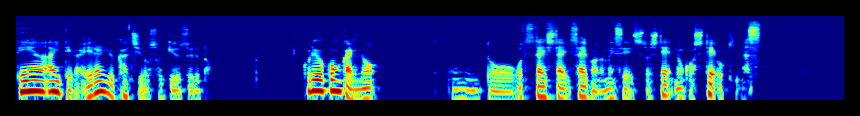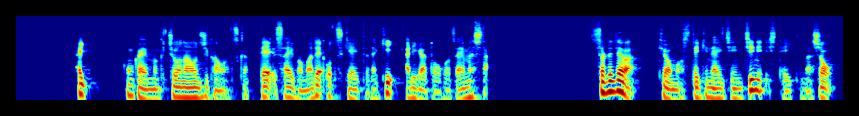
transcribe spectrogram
提案相手が得られる価値を訴求すると。これを今回のうんとお伝えしたい最後のメッセージとして残しておきます。はい。今回も貴重なお時間を使って最後までお付き合いいただきありがとうございました。それでは今日も素敵な一日にしていきましょう。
